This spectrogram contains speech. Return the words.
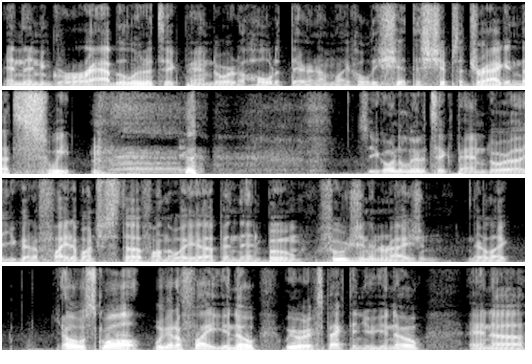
and then grab the lunatic Pandora to hold it there. And I'm like, holy shit, this ship's a dragon. That's sweet. so you go into lunatic Pandora, you got to fight a bunch of stuff on the way up, and then boom, Fujin and Raijin. They're like, yo, Squall, we got to fight, you know? We were expecting you, you know? And uh,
